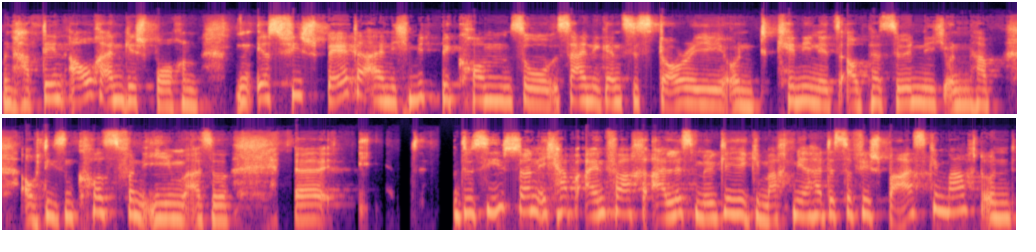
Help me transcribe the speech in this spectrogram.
und habe den auch angesprochen. Und erst viel später eigentlich mitbekommen, so seine ganze Story und kenne ihn jetzt auch persönlich und habe auch diesen Kurs von ihm. Also äh, du siehst schon, ich habe einfach alles Mögliche gemacht. Mir hat es so viel Spaß gemacht und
